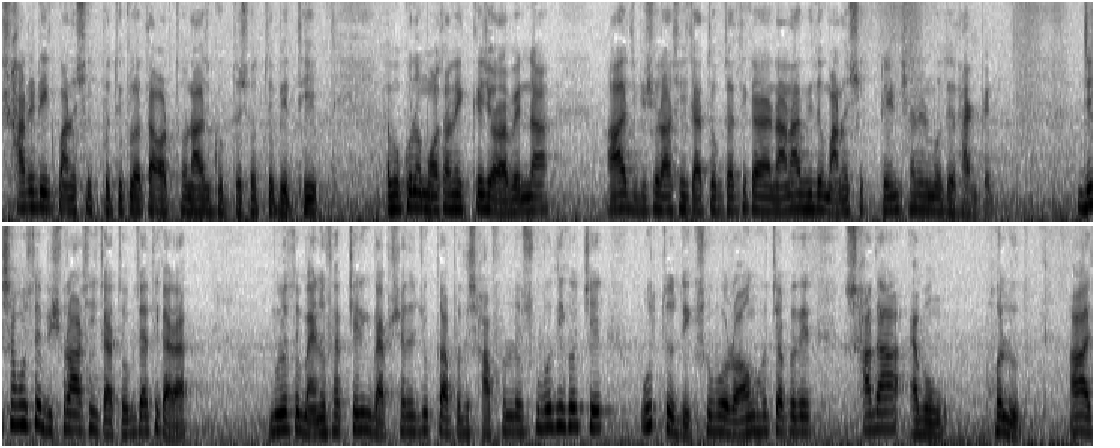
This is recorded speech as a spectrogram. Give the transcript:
শারীরিক, মানসিক প্রতিকূলতা, অর্থনাশ, গুপ্ত সত্য বৃদ্ধি এবং কোনো মতানৈক্যে জড়াবেন না। আজ বিশ্বরাশি জাতক জাতিকারা নানাবিধ মানসিক টেনশনের মধ্যে থাকবেন। যে সমস্ত বিশ্বরাশি জাতক জাতিকারা মূলত ম্যানুফ্যাকচারিং ব্যবসার সাথে যুক্ত, আপনাদের সাফল্য শুভ দিক হচ্ছে উত্তর দিক, শুভ রং হচ্ছে আপনাদের সাদা এবং হলুদ। আজ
